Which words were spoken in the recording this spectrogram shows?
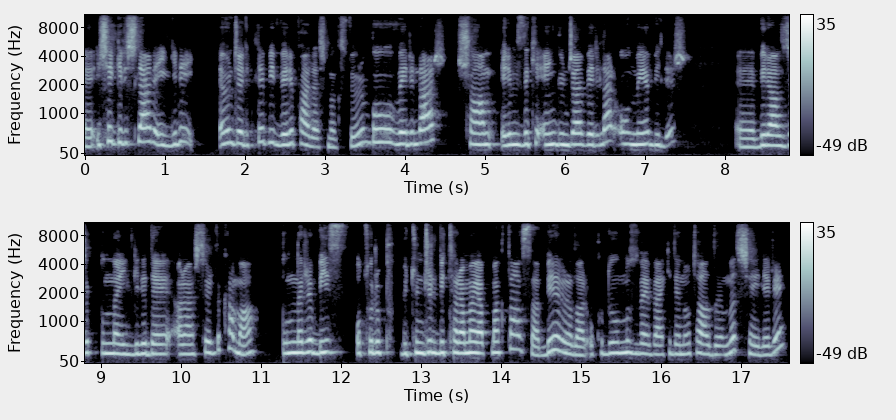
E, işe girişlerle ilgili öncelikle bir veri paylaşmak istiyorum. Bu veriler şu an elimizdeki en güncel veriler olmayabilir. E, birazcık bununla ilgili de araştırdık ama bunları biz oturup bütüncül bir tarama yapmaktansa bir aralar okuduğumuz ve belki de not aldığımız şeyleri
